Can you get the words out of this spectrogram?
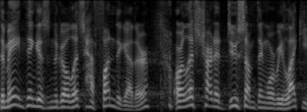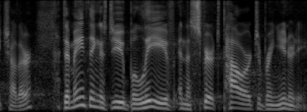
The main thing isn't to go, let's have fun together, or let's try to do something where we like each other. The main thing is, do you believe in the Spirit's power to bring unity?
